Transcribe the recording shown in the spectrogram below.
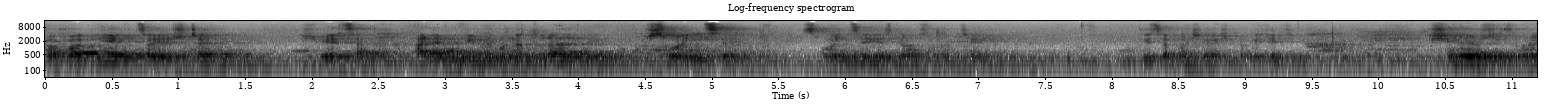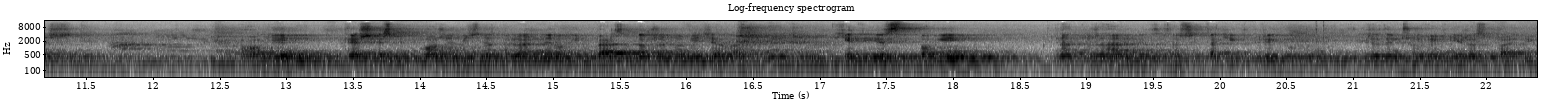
Pochodnie, co jeszcze? Świeca. Ale mówimy o naturalnym. Słońce. Słońce jest, no, słońce. Ty co chciałeś powiedzieć? Księżyc, właśnie. Ogień też jest, może być naturalny ogień. Bardzo dobrze powiedziałaś. Kiedy jest ogień naturalny, to znaczy taki, którego żaden człowiek nie rozpalił?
